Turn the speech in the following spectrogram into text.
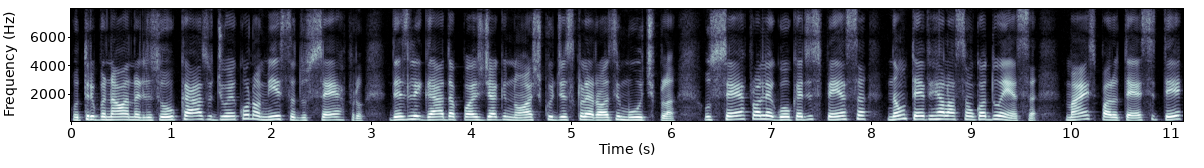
O tribunal analisou o caso de um economista do SERPRO desligado após diagnóstico de esclerose múltipla. O SERPRO alegou que a dispensa não teve relação com a doença, mas para o TST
